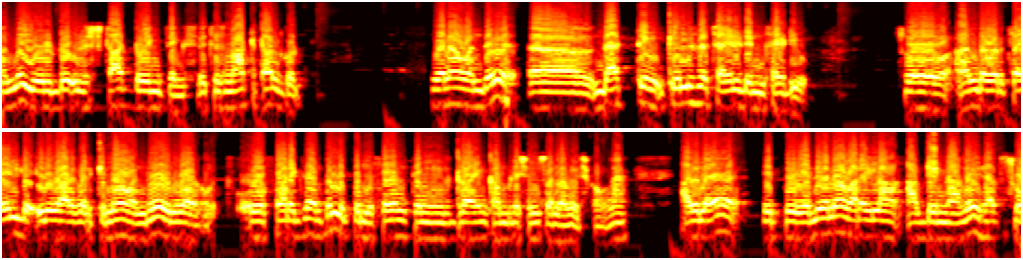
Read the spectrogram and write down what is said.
வந்து you do start doing things which is not at all good ஏன்னா வந்து that thing kills the child inside you so அந்த ஒரு சைல்டு இதுவாக வரைக்கும் தான் வந்து இதுவாகும். ஃபார் எக்ஸாம்பிள் இப்போ இந்த சேம் திங் டிராயிங் காம்படிஷன் சொல்லாம வச்சுக்கோங்களேன். அதுல இப்போ எது வேணா வரையலாம் அப்படின்னாலும் you have so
